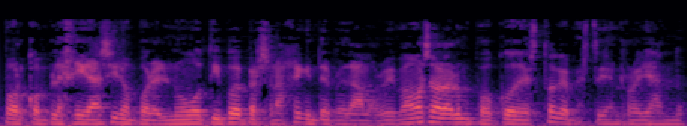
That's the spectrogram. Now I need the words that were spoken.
por complejidad, sino por el nuevo tipo de personaje que interpretamos. vamos a hablar un poco de esto que me estoy enrollando.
